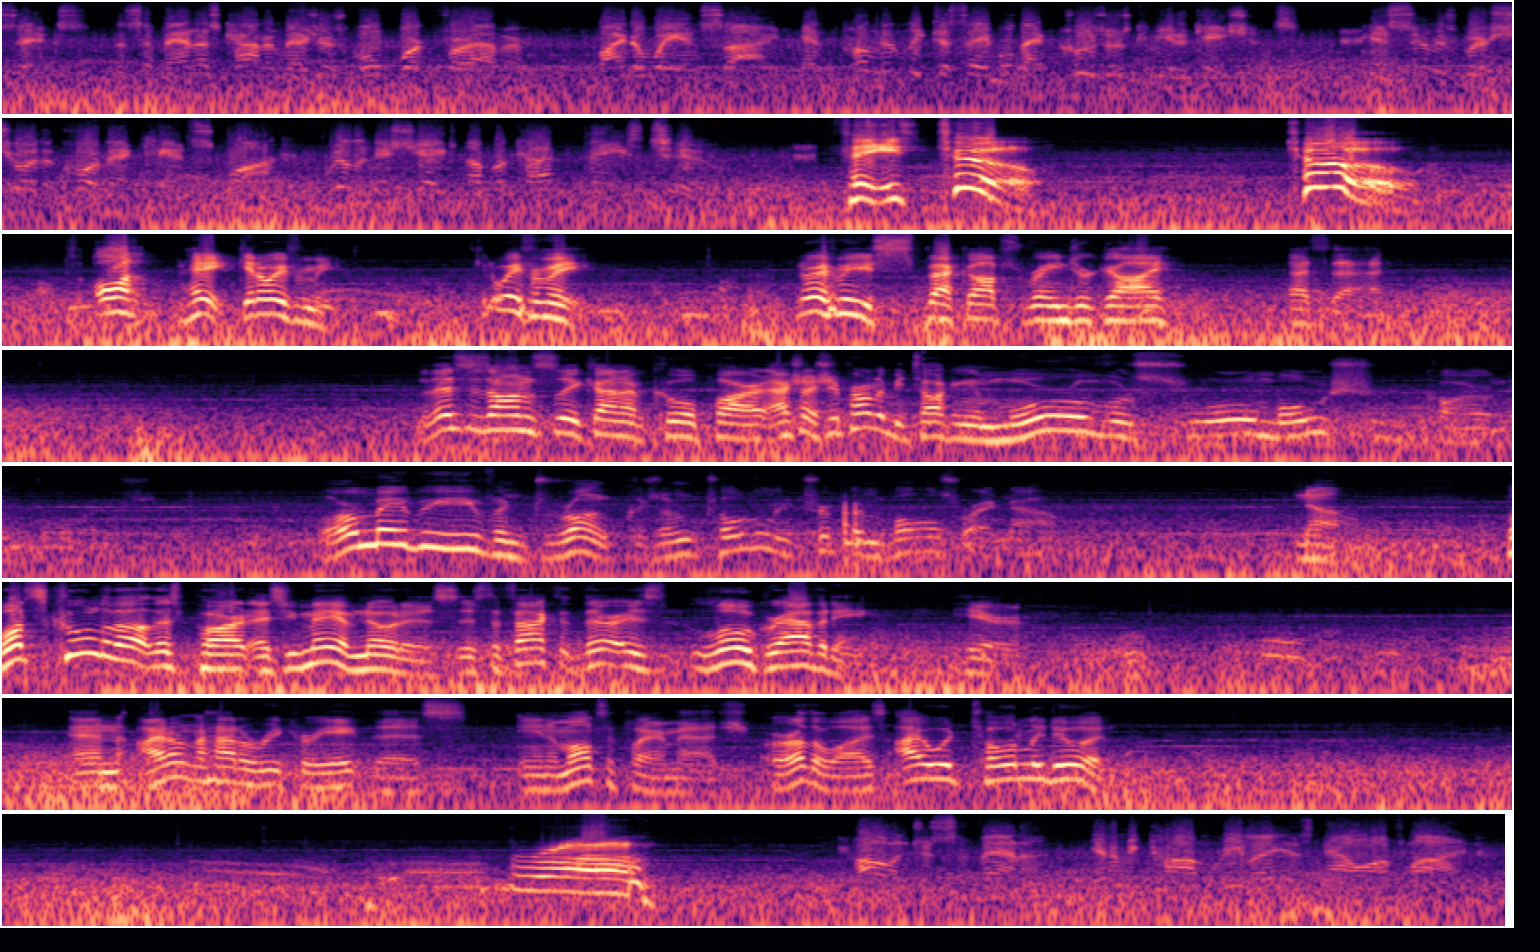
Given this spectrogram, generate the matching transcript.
6. The Savannah's countermeasures won't work forever. Find a way inside and permanently disable that cruiser's communications. As soon as we're sure the Corvette can't squawk, we'll initiate Uppercut Phase 2. Phase 2! 2! It's awesome. Hey, get away from me. Get away from me. Get away from me, you Spec Ops Ranger guy. That's that. Now, this is honestly kind of cool part. Actually, I should probably be talking in more of a slow motion. Or maybe even drunk, because I'm totally tripping balls right now. No. What's cool about this part, as you may have noticed, is the fact that there is low gravity here. And I don't know how to recreate this in a multiplayer match, or otherwise, I would totally do it. Holland to Savannah. Enemy comm relay is now offline.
